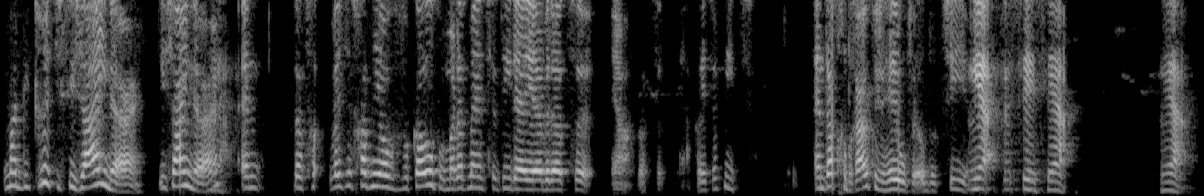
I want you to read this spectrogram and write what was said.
maar die trucjes die zijn er. Die zijn er. En dat, weet je, het gaat niet over verkopen, maar dat mensen het idee hebben dat ze, ja, dat ze, ja, ik weet het ook niet. En dat gebruiken ze heel veel, dat zie je. Ja, precies, ja. Ja.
